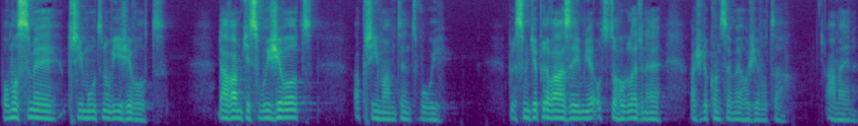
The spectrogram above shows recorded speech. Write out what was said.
Pomoz mi přijmout nový život. Dávám ti svůj život a přijímám ten tvůj. Prosím tě, provázej mě od tohohle dne až do konce mého života. Amen.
